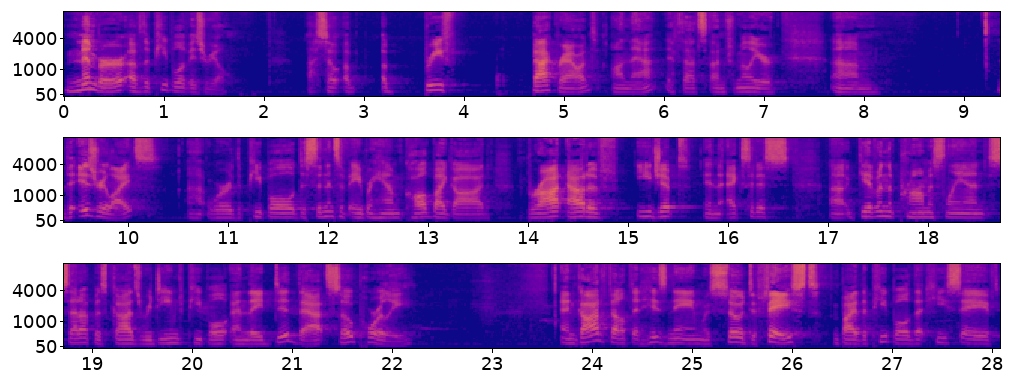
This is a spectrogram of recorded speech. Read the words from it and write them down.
member of the people of Israel. Uh, so, a, a, brief background on that, if that's unfamiliar. Um, the Israelites uh, were the people, descendants of Abraham, called by God, brought out of Egypt in the Exodus uh, given the promised land, set up as God's redeemed people, and they did that so poorly. And God felt that his name was so defaced by the people that he saved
